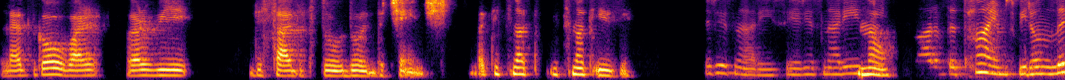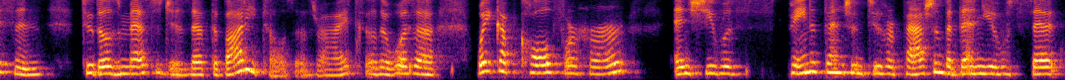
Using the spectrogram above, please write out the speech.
let's go where where we decided to do the change. But it's not it's not easy. It is not easy. It is not easy. No. A lot of the times we don't listen to those messages that the body tells us, right? So there was a wake up call for her, and she was paying attention to her passion, but then you said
